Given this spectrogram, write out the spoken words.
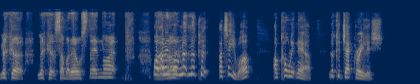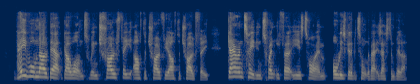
look at look at someone else. Then, like, pff, Well, I mean, right. well, look, look at. I'll tell you what. I'll call it now. Look at Jack Grealish. He will no doubt go on to win trophy after trophy after trophy. Guaranteed in 20, 30 years' time, all he's going to be talking about is Aston Villa.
